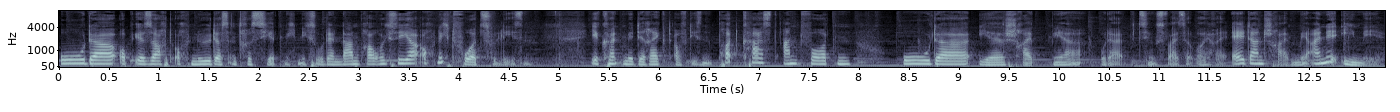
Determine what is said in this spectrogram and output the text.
oder ob ihr sagt, ach nö, das interessiert mich nicht so, denn dann brauche ich sie ja auch nicht vorzulesen. Ihr könnt mir direkt auf diesen Podcast antworten oder ihr schreibt mir oder beziehungsweise eure Eltern schreiben mir eine E-Mail.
